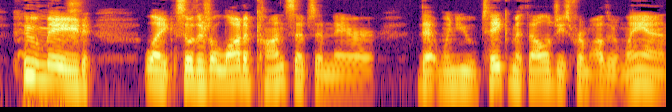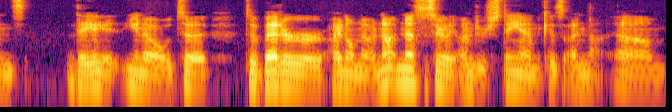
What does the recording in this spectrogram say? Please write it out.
who made like so. There's a lot of concepts in there that when you take mythologies from other lands, they you know to to better I don't know not necessarily understand because I'm not um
